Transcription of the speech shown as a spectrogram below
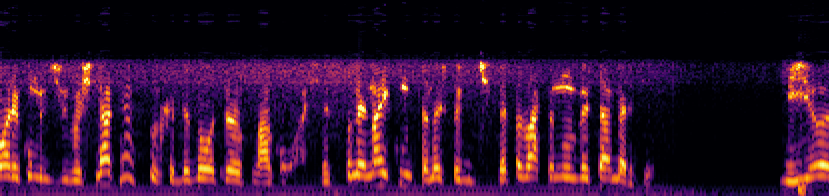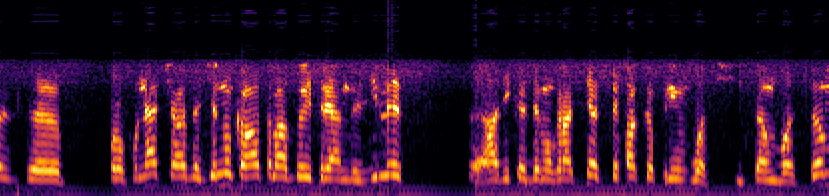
Pare cum nici rușinat, i-am spus că de două, trei ori până acum. Și îmi spune, n-ai cum să mergi pe bicicletă dacă nu înveți a merge. Eu uh, propunea ceva de genul că o dată la 2-3 ani de zile, uh, adică democrația să se facă prin vot și să învățăm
